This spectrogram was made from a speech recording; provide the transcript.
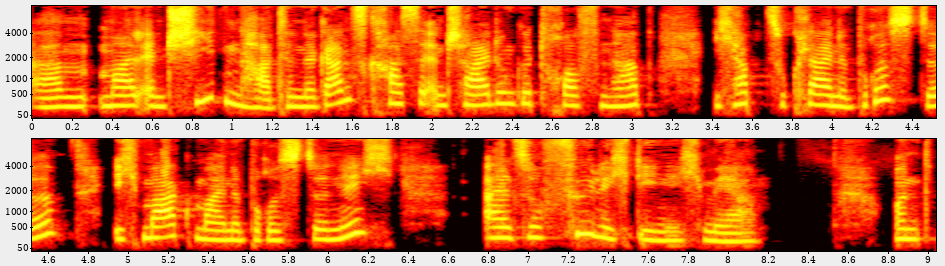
ähm, mal entschieden hatte, eine ganz krasse Entscheidung getroffen habe, ich habe zu kleine Brüste, ich mag meine Brüste nicht, also fühle ich die nicht mehr. Und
